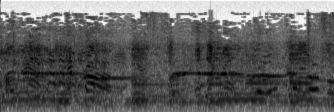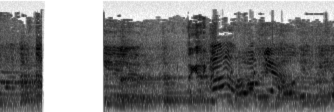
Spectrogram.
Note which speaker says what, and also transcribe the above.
Speaker 1: I gotta get. Oh, fuck yeah!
